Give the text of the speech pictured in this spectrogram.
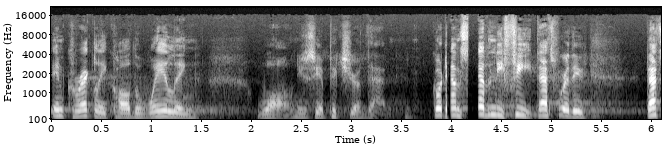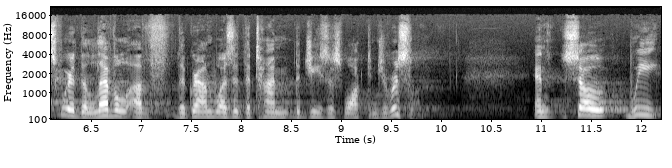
incorrectly call the Wailing Wall. You see a picture of that. Go down 70 feet. That's where the that's where the level of the ground was at the time that Jesus walked in Jerusalem. And so we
